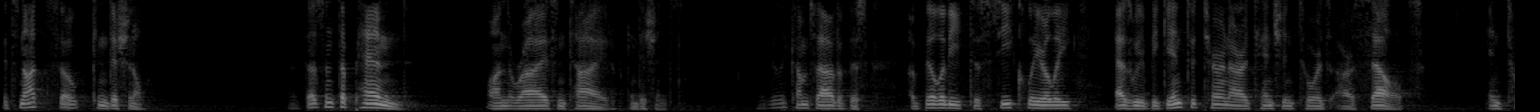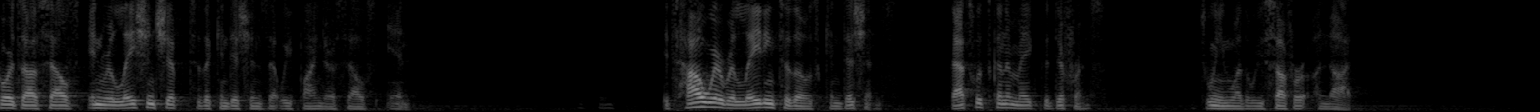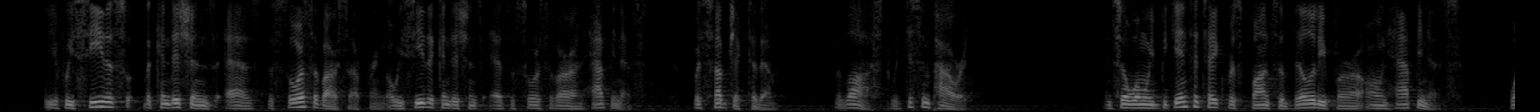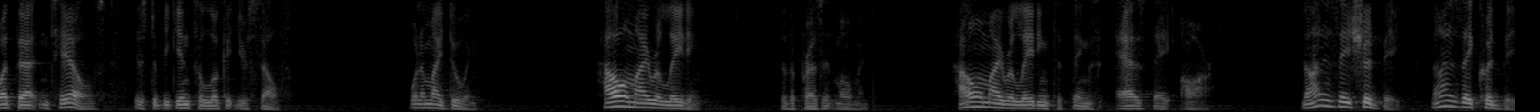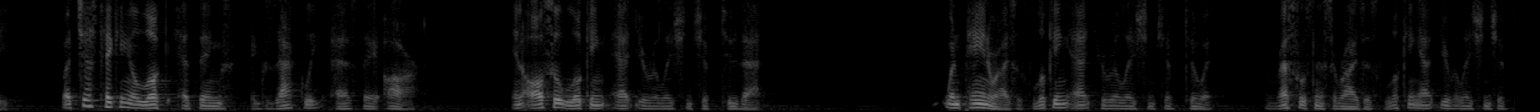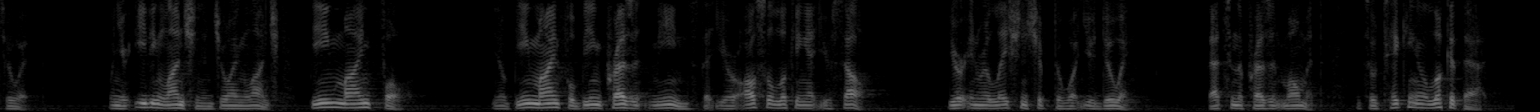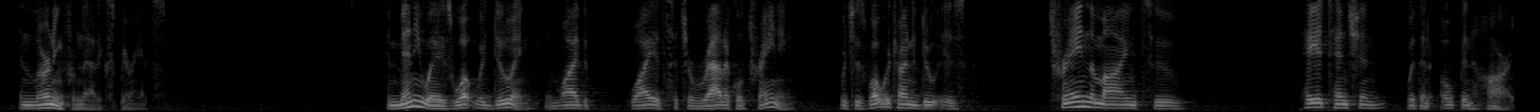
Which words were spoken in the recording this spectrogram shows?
it's not so conditional. It doesn't depend on the rise and tide of conditions. It really comes out of this ability to see clearly as we begin to turn our attention towards ourselves and towards ourselves in relationship to the conditions that we find ourselves in. It's how we're relating to those conditions. That's what's going to make the difference between whether we suffer or not. See, if we see this, the conditions as the source of our suffering, or we see the conditions as the source of our unhappiness, we're subject to them. We're lost. We're disempowered. And so when we begin to take responsibility for our own happiness, what that entails is to begin to look at yourself. What am I doing? How am I relating to the present moment? How am I relating to things as they are? Not as they should be, not as they could be, but just taking a look at things exactly as they are. And also looking at your relationship to that. When pain arises, looking at your relationship to it. When restlessness arises, looking at your relationship to it. When you're eating lunch and enjoying lunch, being mindful. You know, being mindful, being present means that you're also looking at yourself you're in relationship to what you're doing. That's in the present moment. And so taking a look at that and learning from that experience. In many ways, what we're doing and why, the, why it's such a radical training, which is what we're trying to do, is train the mind to pay attention with an open heart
